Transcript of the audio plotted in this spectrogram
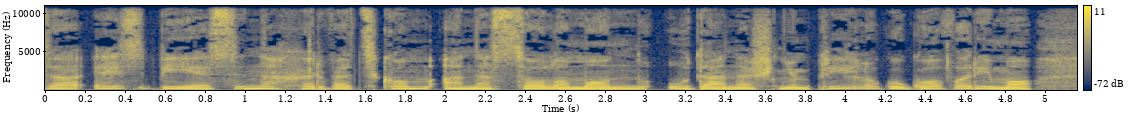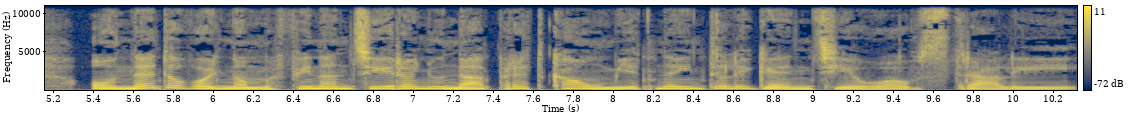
Za SBS na hrvatskom Ana Solomon u današnjem prilogu govorimo o nedovoljnom financiranju napretka umjetne inteligencije u Australiji.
